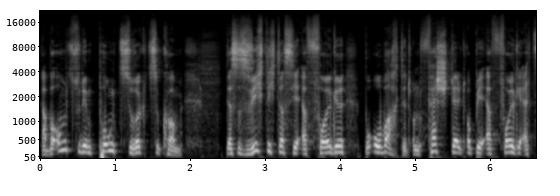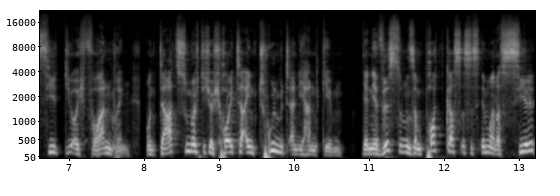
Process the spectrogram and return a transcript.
Aber um zu dem Punkt zurückzukommen, das ist wichtig, dass ihr Erfolge beobachtet und feststellt, ob ihr Erfolge erzielt, die euch voranbringen. Und dazu möchte ich euch heute ein Tool mit an die Hand geben. Denn ihr wisst, in unserem Podcast ist es immer das Ziel,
